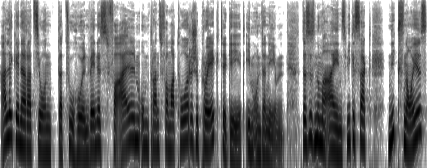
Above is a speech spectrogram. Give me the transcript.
alle Generationen dazu holen, wenn es vor allem um transformatorische Projekte geht im Unternehmen. Das ist Nummer eins. Wie gesagt, nichts Neues,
